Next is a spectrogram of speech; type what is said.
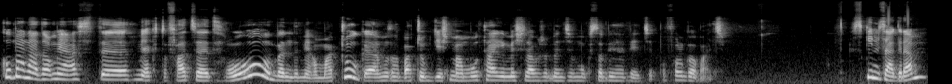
Kuba natomiast, e, jak to facet, o, będę miał maczugę, zobaczył gdzieś mamuta i myślał, że będzie mógł sobie, wiecie, pofolgować. Z kim zagram?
